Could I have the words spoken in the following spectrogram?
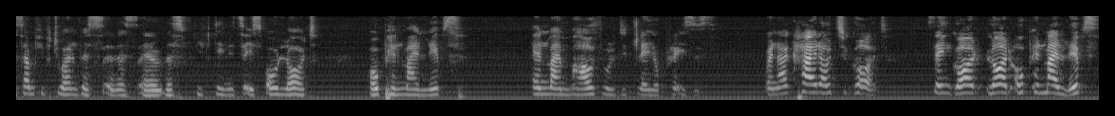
Psalm 51, verse, uh, verse, uh, verse 15. It says, Oh Lord, open my lips, and my mouth will declare your praises. When I cried out to God, saying, God, Lord, open my lips,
